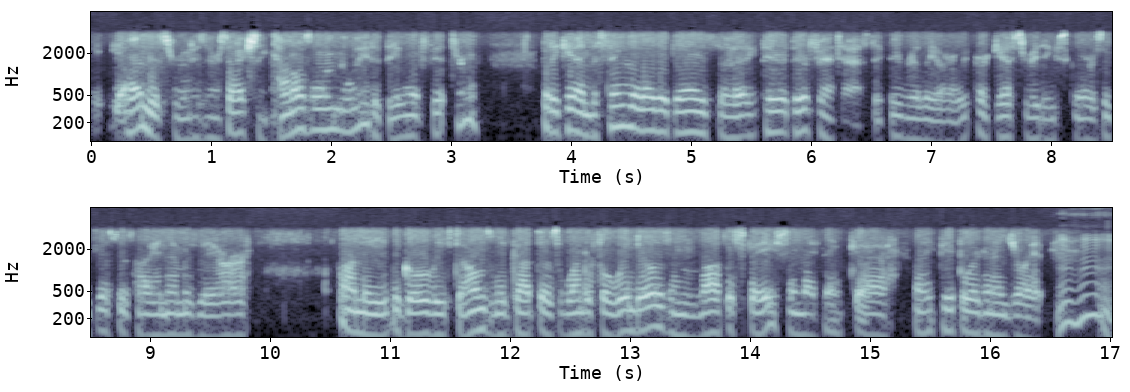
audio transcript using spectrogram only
on this route is there's actually tunnels along the way that they won't fit through. But again, the single level domes, uh, they're they're fantastic. They really are. Our guest rating scores are just as high in them as they are on the the gold leaf domes, and they've got those wonderful windows and lots of space. And I think uh, I think people are going to enjoy it. hmm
